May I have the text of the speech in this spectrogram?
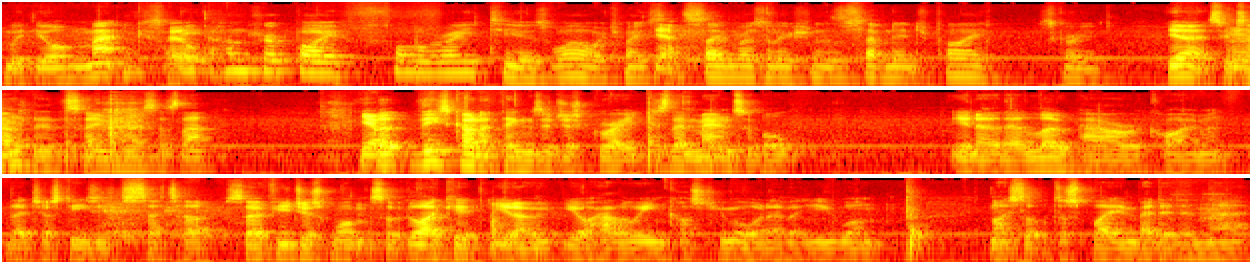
with your Mac. So 800 by 480 as well, which makes Yeah. it the same resolution as a 7-inch play screen. Yeah, it's exactly the same as as that. Yep. But these kind of things are just great because they're mountable. You know, they're low power requirement. They're just easy to set up. So if you just want something like it, you know, your Halloween costume or whatever, you want nice little display embedded in there.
